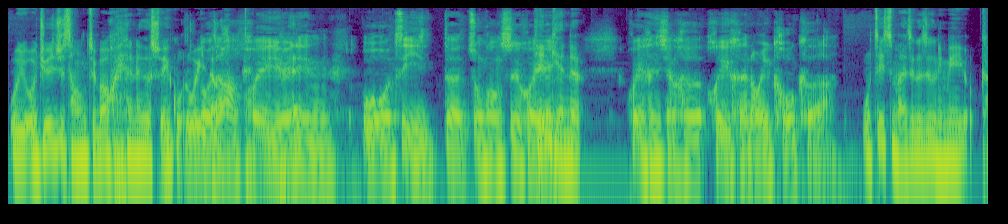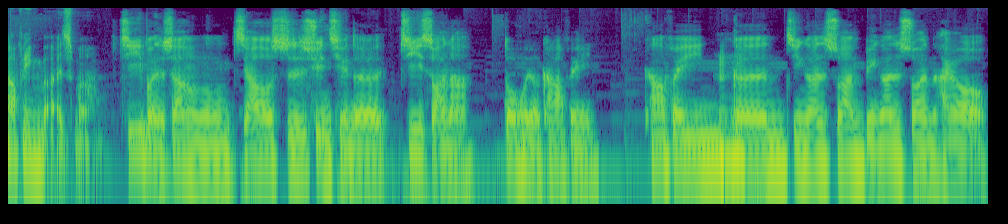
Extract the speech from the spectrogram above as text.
我我觉得就常嘴巴会有那个水果的味道，会有一点。我我自己的状况是会甜甜的，会很想喝，会很容易口渴啦。我这次买这个，这个里面有咖啡因吧，还是什么？基本上只要是训前的肌酸啊，都会有咖啡因。咖啡因跟精氨酸、嗯、丙氨酸，还有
